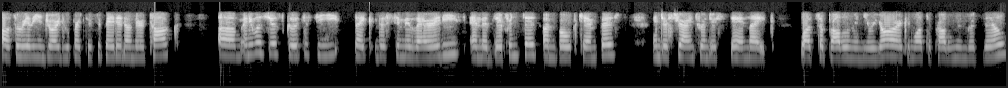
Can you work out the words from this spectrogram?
also really enjoyed who participated on their talk. Um, and it was just good to see like the similarities and the differences on both campus and just trying to understand like what's a problem in New York and what's a problem in Brazil.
